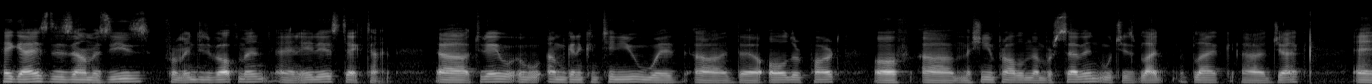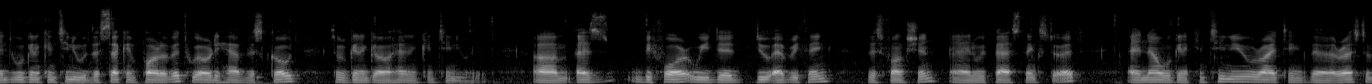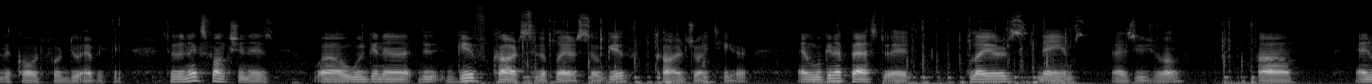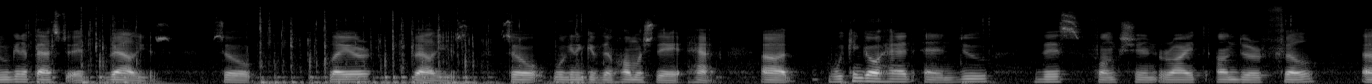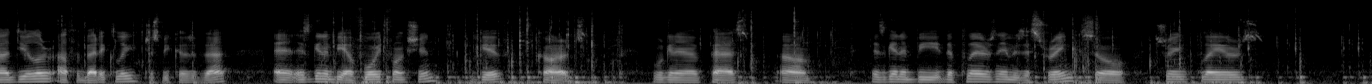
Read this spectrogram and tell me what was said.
Hey guys, this is Azzam from Indie Development and it is Tech Time. Uh, today I'm going to continue with uh, the older part of uh, machine problem number 7 which is Black, black uh, Jack and we're going to continue with the second part of it. We already have this code so we're going to go ahead and continue with it. Um, as before we did do everything, this function, and we passed things to it and now we're going to continue writing the rest of the code for do everything. So the next function is uh, we're gonna give cards to the players. So give cards right here, and we're gonna pass to it players names as usual, uh, and we're gonna pass to it values. So player values. So we're gonna give them how much they have. Uh, we can go ahead and do this function right under fill uh, dealer alphabetically just because of that and it's going to be a void function give cards. We're going to pass um, it's going to be the player's name is a string so string players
